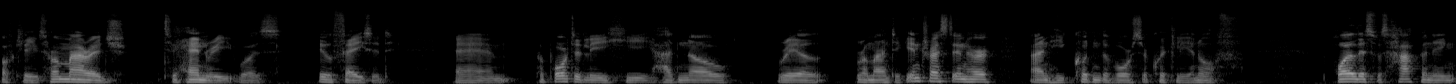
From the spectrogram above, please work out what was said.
of Cleves, her marriage to Henry was ill fated. Um, purportedly, he had no real romantic interest in her and he couldn't divorce her quickly enough. While this was happening,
